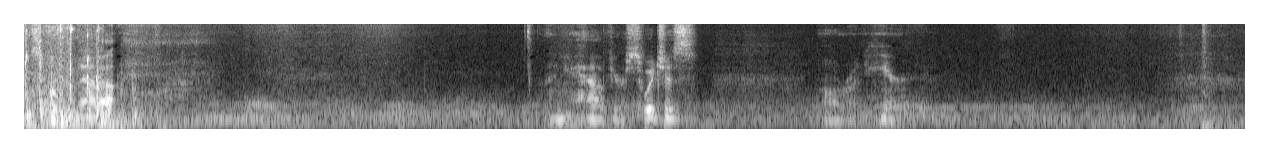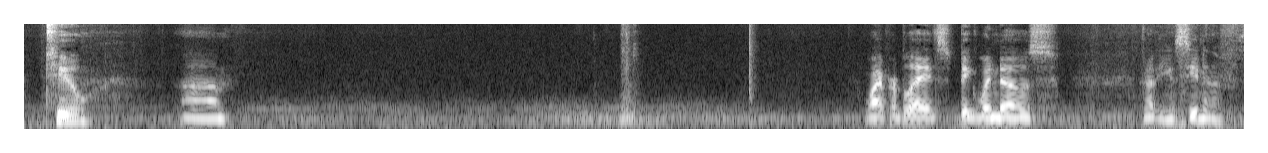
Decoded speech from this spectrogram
Just open that up. Then you have your switches all run here. Two um, wiper blades, big windows. I don't know if you can see it in the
